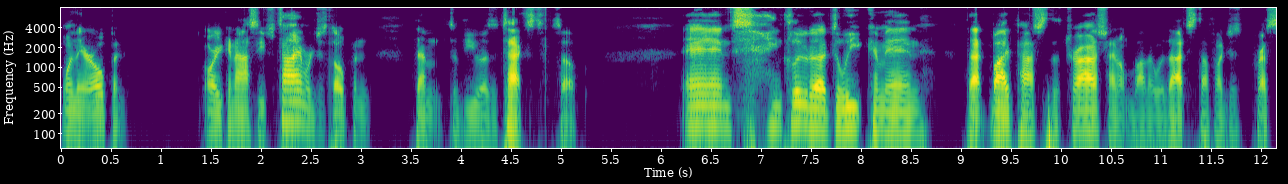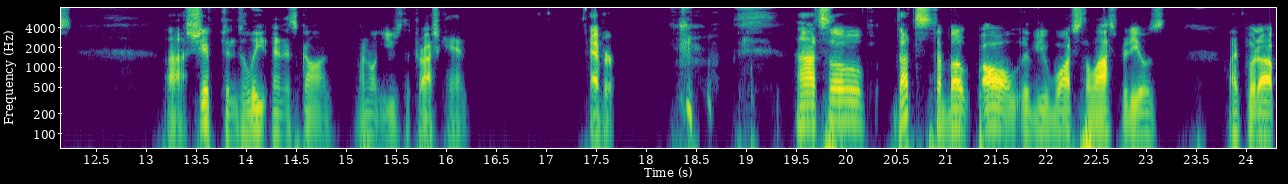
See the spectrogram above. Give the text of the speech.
when they are open. Or you can ask each time or just open them to view as a text. So, And include a delete command that bypasses the trash. I don't bother with that stuff. I just press uh, shift and delete and it's gone. I don't use the trash can. Ever. uh, so that's about all. If you watched the last videos I put up,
